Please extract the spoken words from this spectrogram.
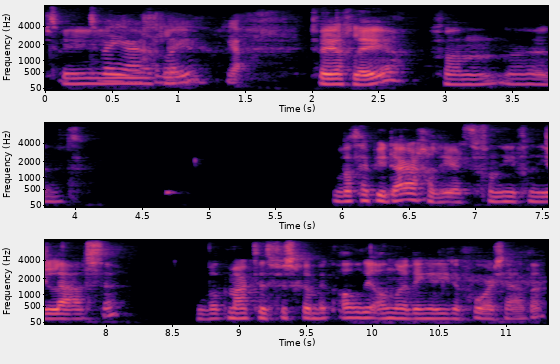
twee, twee jaar geleden. Ja. Twee jaar geleden. Van, eh, wat heb je daar geleerd van die, van die laatste? Wat maakt het verschil met al die andere dingen die ervoor zaten?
